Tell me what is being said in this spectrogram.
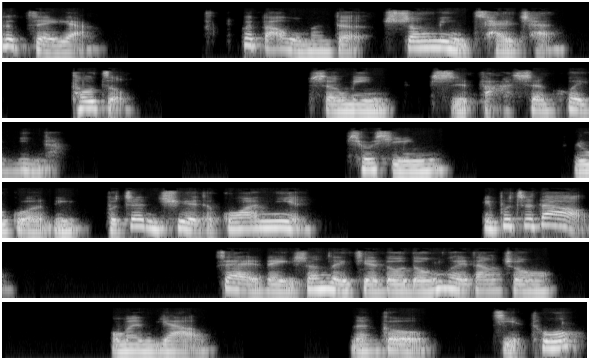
个贼呀、啊。会把我们的生命财产偷走。生命是法身慧命啊！修行，如果你不正确的观念，你不知道，在累生累劫的轮回当中，我们要能够解脱，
